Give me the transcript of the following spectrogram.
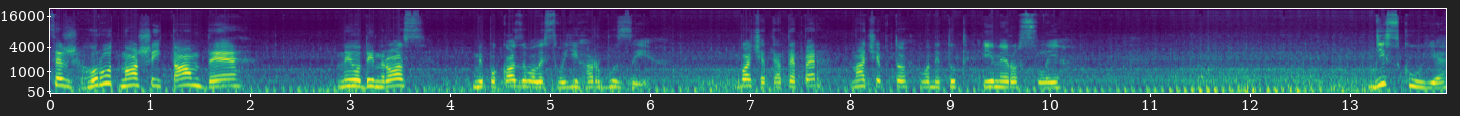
Оце ж город наш там, де не один раз ми показували свої гарбузи. Бачите, а тепер начебто вони тут і не росли. Діскує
